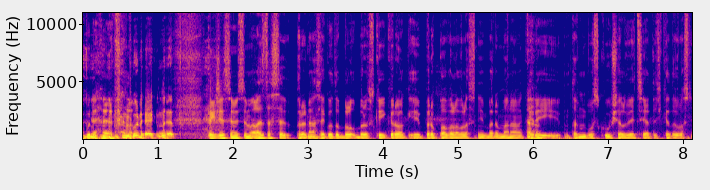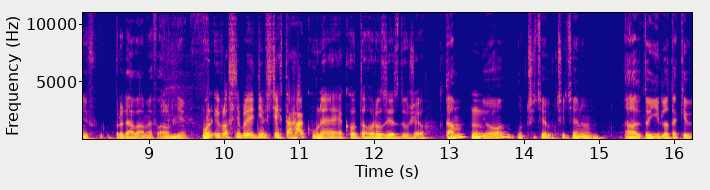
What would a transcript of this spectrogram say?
bude hned. No. bude hned. Takže si myslím, ale zase pro nás jako to byl obrovský krok i pro Pavla vlastně barmana, který Aha. tam oskoušel věci a teďka to vlastně prodáváme v Almě. On i vlastně byl jedním z těch taháků, ne? Jako toho rozjezdu, že jo? Tam? Hmm. Jo, určitě, určitě, no. Hmm. Ale to jídlo taky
